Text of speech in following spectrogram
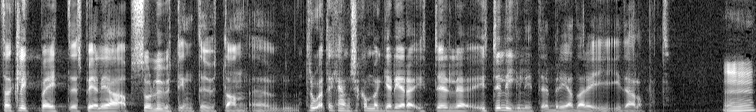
Så att clickbait spelar jag absolut inte utan eh, tror att det kanske kommer gardera ytterligare, ytterligare lite bredare i, i det här loppet. Mm.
